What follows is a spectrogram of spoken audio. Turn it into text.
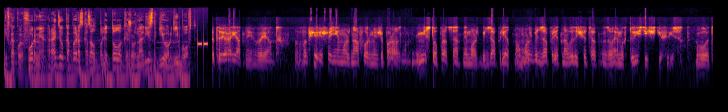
и в какой форме, Радио КП рассказал политолог и журналист Георгий Бофт. Это вероятный вариант. Вообще решение можно оформить же по-разному. Не стопроцентный может быть запрет, но может быть запрет на выдачу так называемых туристических виз. Вот.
